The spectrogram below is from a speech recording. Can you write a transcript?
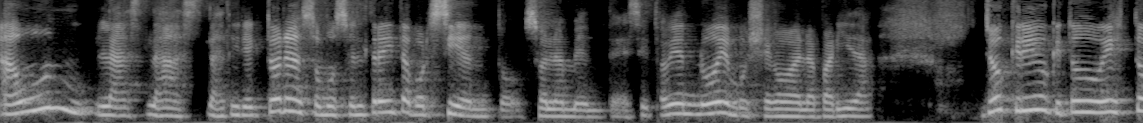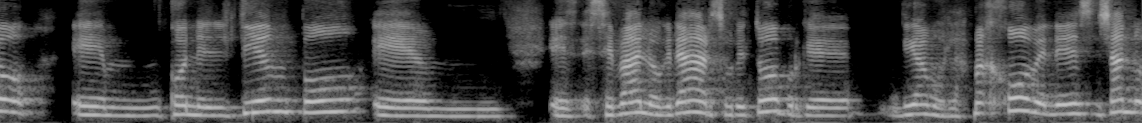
aún las, las, directoras somos el 30% solamente, es decir, todavía no hemos llegado a la paridad. Yo creo que todo esto em, con el tiempo em, se va a lograr, sobre todo porque digamos, las más jóvenes ya no,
